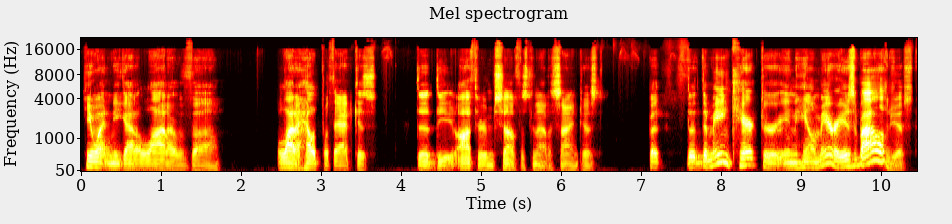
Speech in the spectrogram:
he went and he got a lot of uh, a lot of help with that because the the author himself is not a scientist, but the the main character in Hail Mary is a biologist,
